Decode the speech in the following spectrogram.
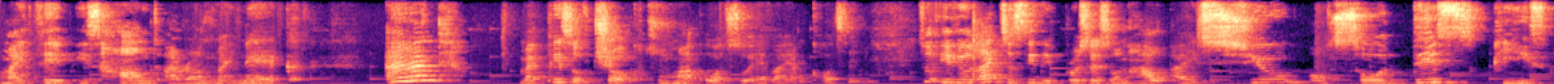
My tape is hung around my neck. And my piece of chalk to mark whatsoever I am cutting. So if you like to see the process on how I sew or sew this piece,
